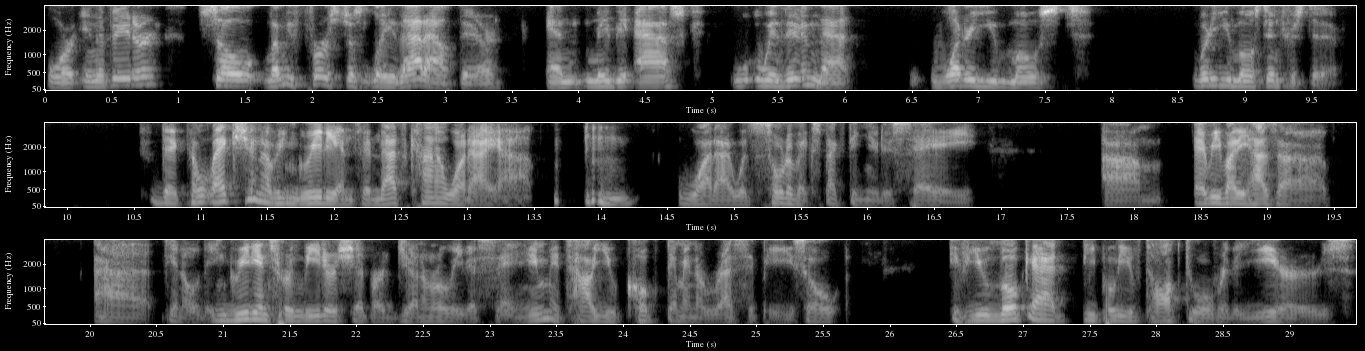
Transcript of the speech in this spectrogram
or innovator. So let me first just lay that out there and maybe ask within that, what are you most what are you most interested in? The collection of ingredients, and that's kind of what I uh, what I was sort of expecting you to say. Um, everybody has a uh, you know, the ingredients for leadership are generally the same. It's how you cook them in a recipe. So if you look at people you've talked to over the years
